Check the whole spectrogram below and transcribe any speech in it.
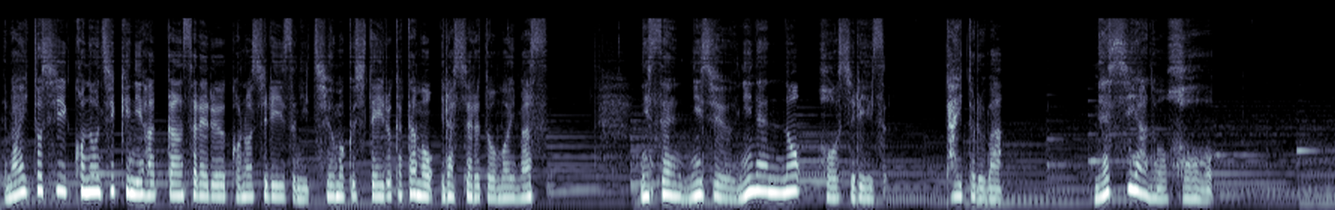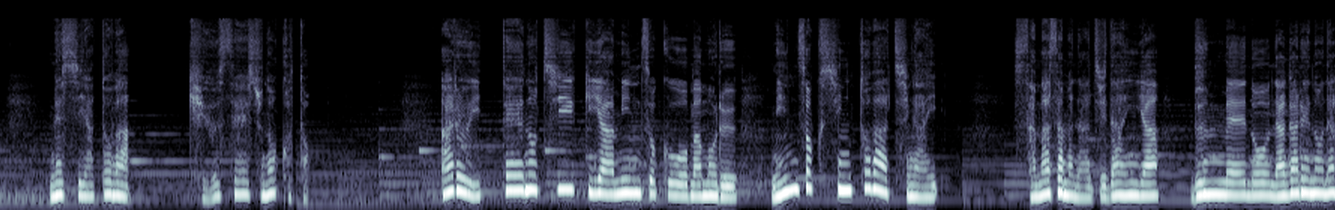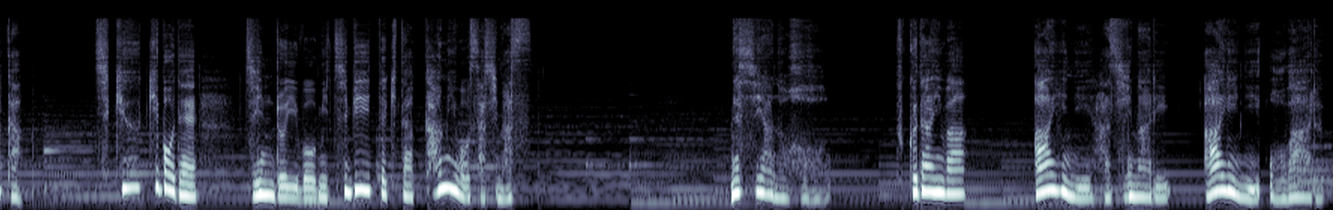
毎年この時期に発刊されるこのシリーズに注目している方もいらっしゃると思います。2022年の法シリーズ。タイトルはメシアの法。メシアとは救世主のこと。ある一定の地域や民族を守る民族心とは違いさまざまな時代や文明の流れの中地球規模で人類を導いてきた神を指します。メシアの方副題は愛に始まり愛に終わる。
